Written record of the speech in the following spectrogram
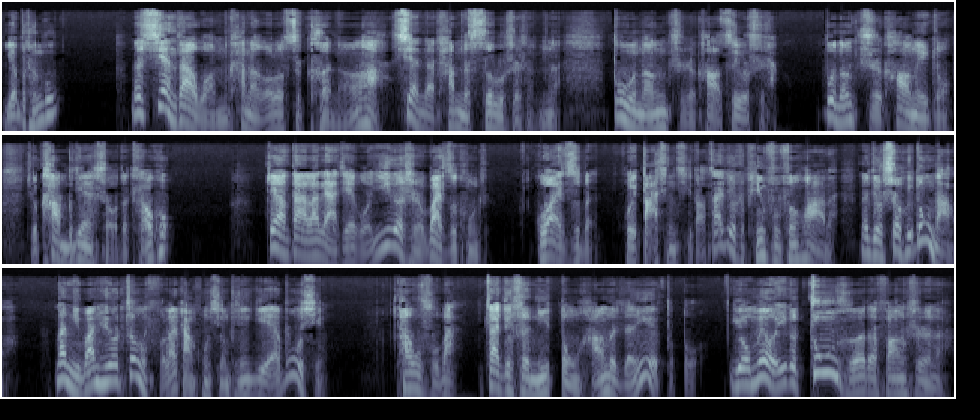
也不成功。那现在我们看到俄罗斯可能啊，现在他们的思路是什么呢？不能只靠自由市场，不能只靠那种就看不见手的调控，这样带来俩结果：一个是外资控制，国外资本会大行其道；再就是贫富分化呗，那就社会动荡了。那你完全由政府来掌控行不行？也不行，贪污腐败。再就是你懂行的人也不多。有没有一个中和的方式呢？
